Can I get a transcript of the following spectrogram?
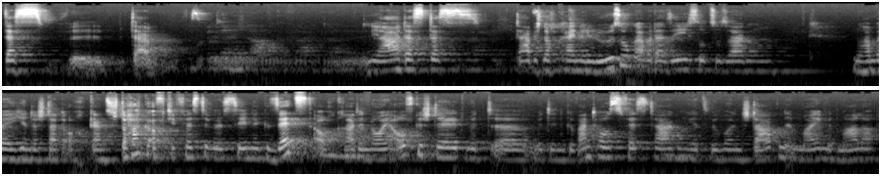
Das, äh, da, wird ja nicht aufgefallen. Ja, das, das, da habe ich noch keine Lösung, aber da sehe ich sozusagen nun haben wir hier in der Stadt auch ganz stark auf die Festivalszene gesetzt, auch gerade neu aufgestellt mit, äh, mit den Gewandhausfesttagen. Jetzt, wir wollen starten im Mai mit Maler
